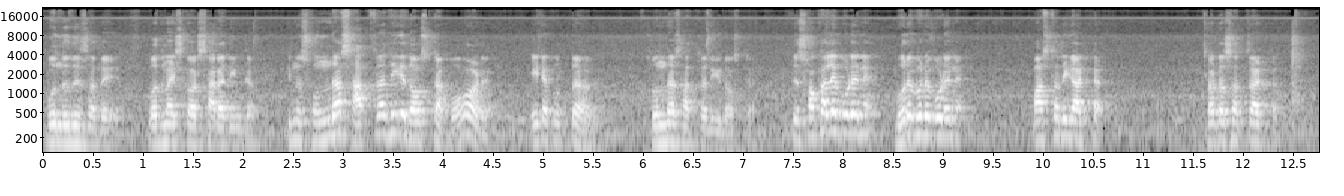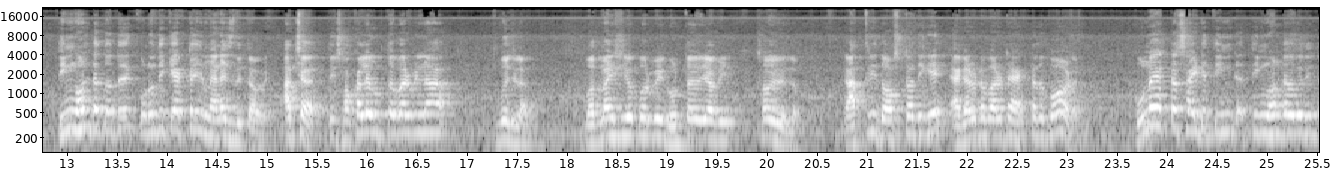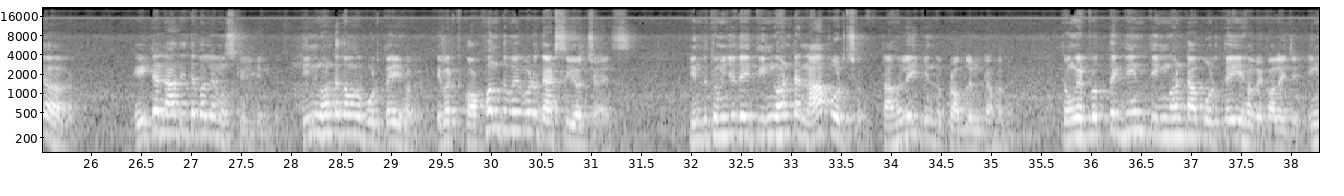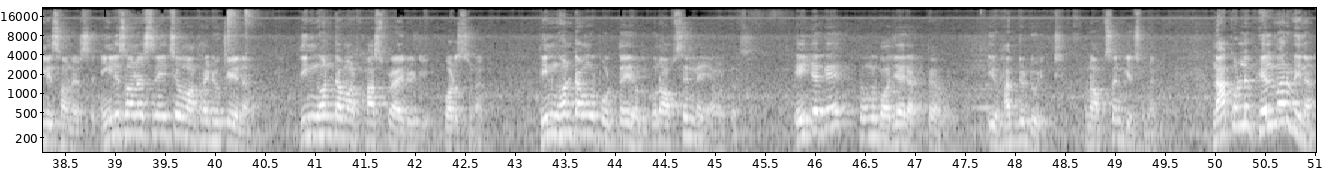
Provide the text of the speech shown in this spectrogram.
বন্ধুদের সাথে, বদমাইশ কর সারা দিনটা। কিন্তু সন্ধ্যা সাতটা থেকে দশটা পড় এটা করতে হবে। সন্ধ্যা সাতটা থেকে দশটা। তো সকালে পড়ে নে, ভোরে ভোরে পড়ে নে। পাঁচটা থেকে আটটা, ছটা সাতটা আটটা। তিন ঘণ্টা তোদের কোনো দিকে একটা ম্যানেজ দিতে হবে। আচ্ছা তুই সকালে উঠতে পারবি না, বুঝলাম। বদমাইশিও করবি, ঘুরতেও যাবি, সবই বুঝলাম। রাত্রি দশটা দিকে এগারোটা, বারোটা একটা তো পড় কোনো একটা সাইডে তিনটা, তিন ঘণ্টা তোকে দিতে হবে। এইটা না দিতে পারলে মুশকিল কিন্তু। তিন ঘণ্টা তোমাকে পড়তেই হবে। এবার কখন তুমি পড়ো দ্যাটস ইয়োর চয়েস কিন্তু তুমি যদি এই তিন ঘণ্টা না পড়ছো, তাহলেই কিন্তু প্রবলেমটা হবে। তোমাকে প্রত্যেক দিন তিন ঘণ্টা পড়তেই হবে কলেজে ইংলিশ অনার্সে ইংলিশ অনার্স নিয়েছেও মাথায় ঢুকিয়ে নাও। তিন ঘণ্টা আমার ফার্স্ট প্রায়োরিটি পড়াশোনার। তিন ঘণ্টা আমাকে পড়তেই হবে, কোনো অপশন নেই আমার কাছে। এইটাকে তোমাকে বজায় রাখতে হবে। You have to do it কোনো অপশন কিছু নেই। না করলে ফেল মারবি না।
